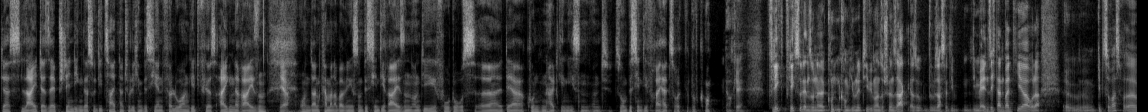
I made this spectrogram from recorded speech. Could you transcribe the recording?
das Leid der Selbstständigen, dass so die Zeit natürlich ein bisschen verloren geht fürs eigene Reisen. Ja. Und dann kann man aber wenigstens ein bisschen die Reisen und die Fotos äh, der Kunden halt genießen und so ein bisschen die Freiheit zurückbekommen. Okay. Pfleg, pflegst du denn so eine Kunden-Community, wie man so schön sagt? Also du sagst ja, die, die melden sich dann bei dir oder äh, gibt es sowas? Äh,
